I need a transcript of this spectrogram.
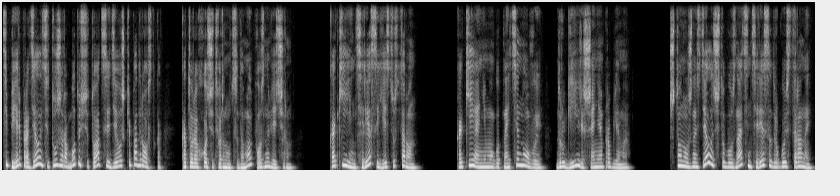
Теперь проделайте ту же работу в ситуации девушки-подростка, которая хочет вернуться домой поздно вечером. Какие интересы есть у сторон? Какие они могут найти новые, другие решения проблемы? Что нужно сделать, чтобы узнать интересы другой стороны?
